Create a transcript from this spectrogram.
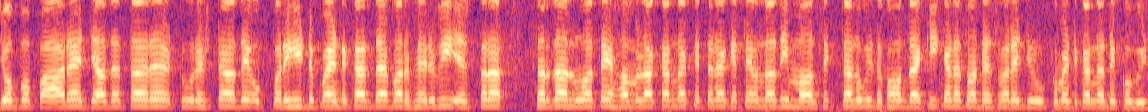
ਜੋ ਵਪਾਰ ਹੈ, ਜ਼ਿਆਦਾਤਰ ਟੂਰਿਸਟਾਂ ਦੇ ਉੱਪਰ ਹੀ ਡਿਪੈਂਡ ਕਰਦਾ ਹੈ। ਪਰ ਫਿਰ ਵੀ ਇਸ ਤਰ੍ਹਾਂ ਸ਼ਰਧਾਲੂਆਂ ਤੇ ਹਮਲਾ ਕਰਨਾ ਕਿਤੇ ਨਾ ਕਿਤੇ ਉਹਨਾਂ ਦੀ ਮਾਨਸਿਕਤਾ ਨੂੰ ਵੀ ਦਿਖਾਉਂਦਾ ਹੈ। ਕੀ ਕਹਿਣਾ ਤੁਹਾਡੇ ਇਸ ਬਾਰੇ? ਜਰੂਰ ਕਮੈਂਟ ਕਰਨਾ। ਦੇਖੋ ਵੀਡੀਓ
